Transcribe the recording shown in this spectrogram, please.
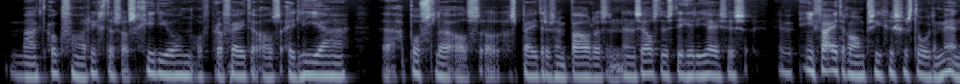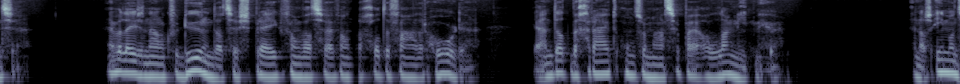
maakt ook van richters als Gideon of profeten als Elia, eh, apostelen als, als Petrus en Paulus en, zelfs dus de Heer Jezus in feite gewoon psychisch gestoorde mensen. En we lezen namelijk voortdurend dat zij spreken van wat zij van de God de Vader hoorden. Ja, en dat begrijpt onze maatschappij al lang niet meer. En als iemand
